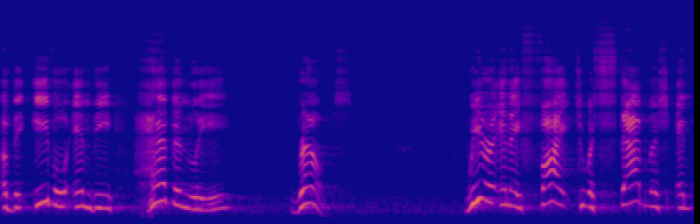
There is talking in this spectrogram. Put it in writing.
of the evil in the heavenly realms. We are in a fight to establish an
